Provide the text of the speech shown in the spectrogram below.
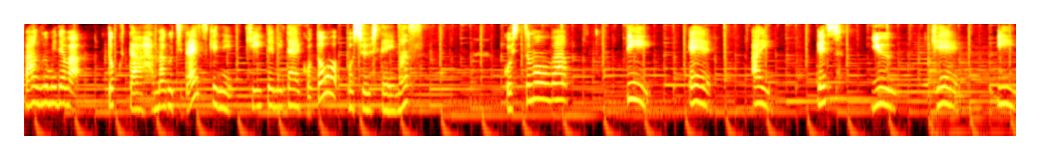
番組ではドクター濱口大輔に聞いてみたいことを募集していますご質問は d a i s u k e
